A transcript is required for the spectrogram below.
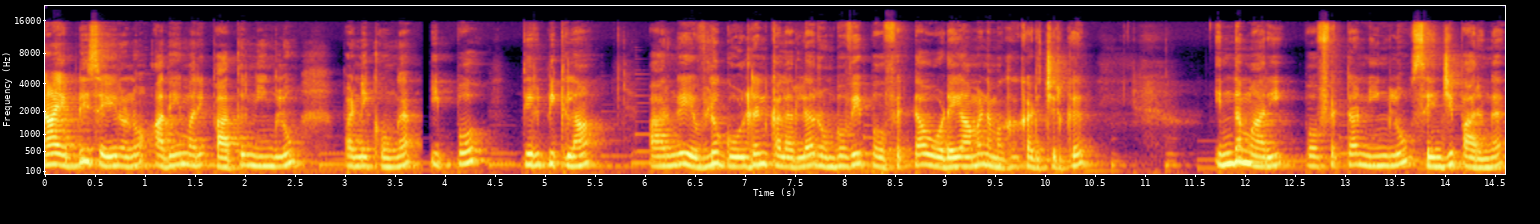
நான் எப்படி செய்கிறேனோ அதே மாதிரி பார்த்து நீங்களும் பண்ணிக்கோங்க. இப்போது திருப்பிக்கலாம். பாருங்கள் எவ்வளோ கோல்டன் கலரில் ரொம்பவே பர்ஃபெக்டாக உடையாமல் நமக்கு கிடச்சிருக்கு. இந்த மாதிரி பர்ஃபெக்டாக நீங்களும் செஞ்சு பாருங்கள்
